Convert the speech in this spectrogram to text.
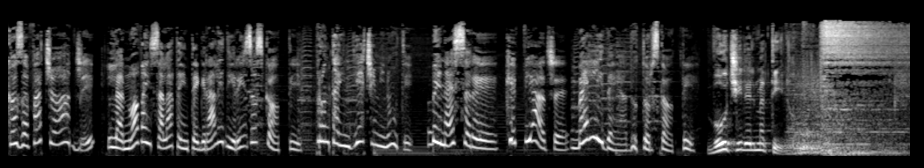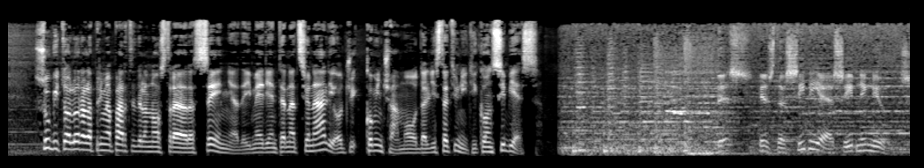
Cosa faccio oggi? La nuova insalata integrale di riso Scotti, pronta in 10 minuti. Benessere che piace. Bell'idea, dottor Scotti. Voci del mattino. Subito allora la prima parte della nostra rassegna dei media internazionali. Oggi cominciamo dagli Stati Uniti con CBS. This is the CBS Evening News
